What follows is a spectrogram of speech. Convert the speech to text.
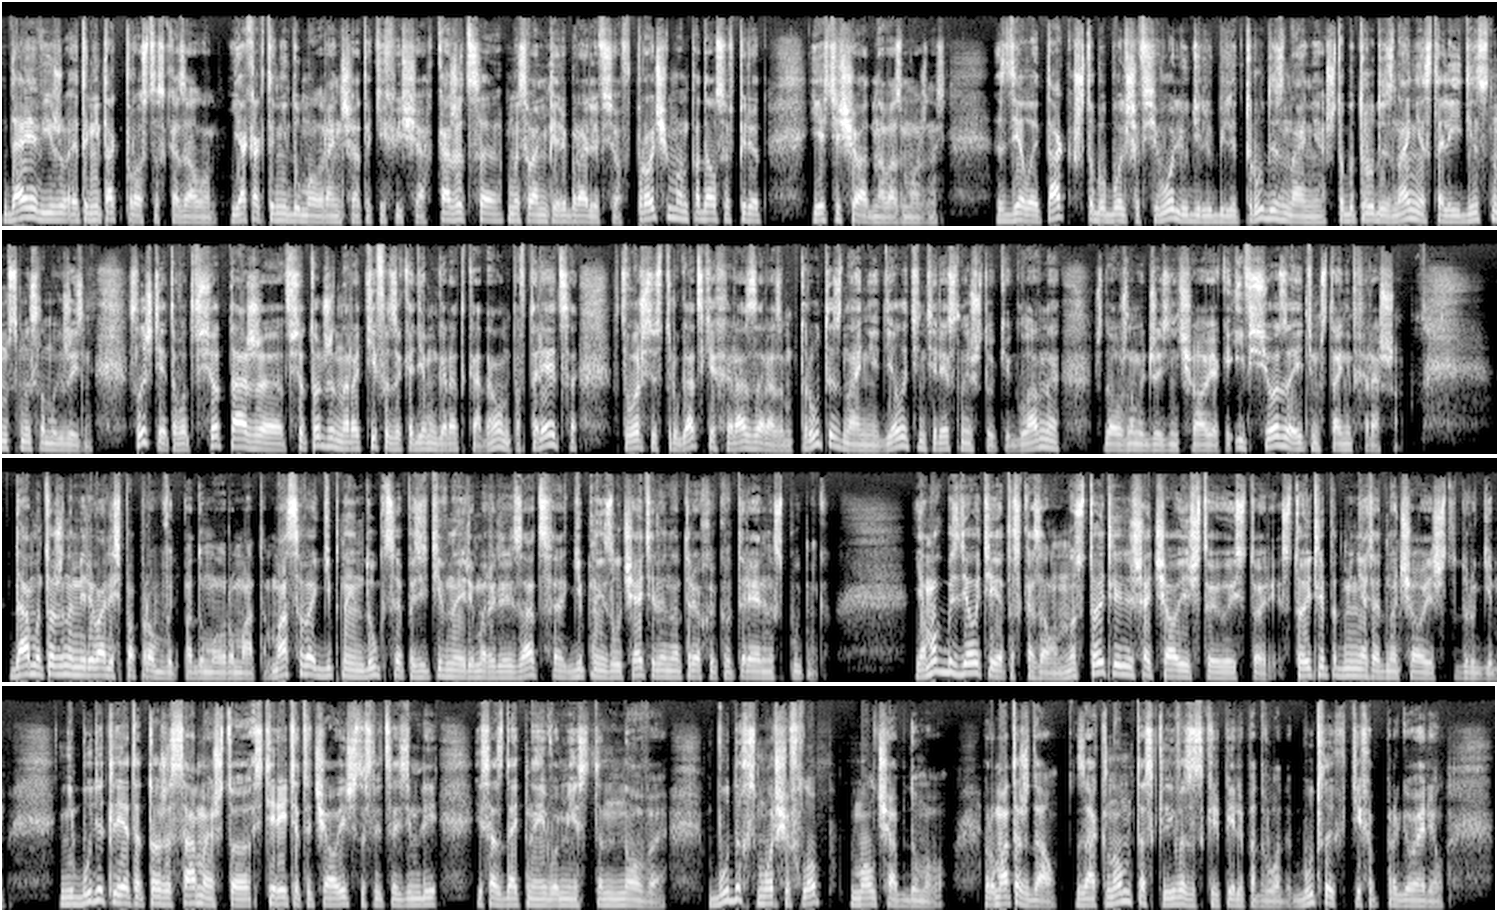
«Да, я вижу, это не так просто», — сказал он. «Я как-то не думал раньше о таких вещах. Кажется, мы с вами перебрали все. Впрочем, он подался вперед. Есть еще одна возможность. Сделай так, чтобы больше всего люди любили труд и знания, чтобы труд и знания стали единственным смыслом их жизни. Слышите, это вот все, та же, все тот же нарратив из Академгородка. Да? Он повторяется в творчестве Стругацких раз за разом. Труд и знания, делать интересные штуки. Главное, что должно быть в жизни человека. И все за этим станет хорошо. Да, мы тоже намеревались попробовать, подумал Румата. Массовая гипноиндукция, позитивная реморализация, гипноизлучатели на трех экваториальных спутниках. «Я мог бы сделать и это», — сказал он, «но стоит ли лишать человечества его истории? Стоит ли подменять одно человечество другим? Не будет ли это то же самое, что стереть это человечество с лица земли и создать на его место новое?» Будах, сморщив лоб, молча обдумывал. Румата ждал. За окном тоскливо заскрипели подводы. Бутлых тихо проговорил.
